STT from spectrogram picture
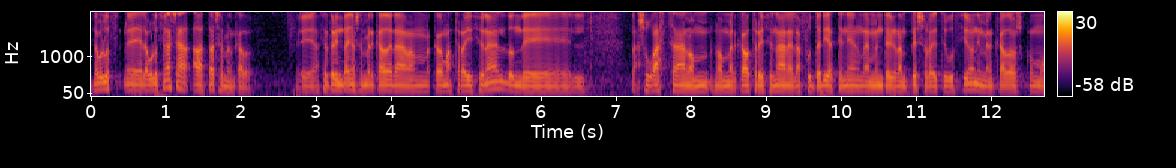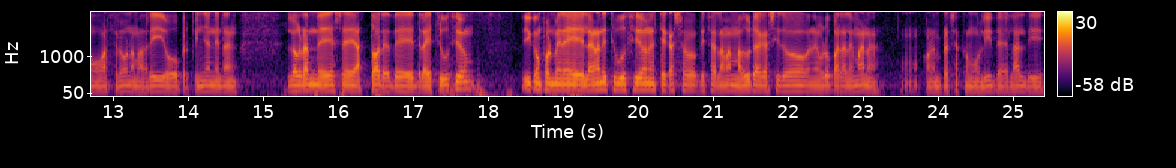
La, evolución, es adaptarse al mercado. Eh, hace 30 años el mercado era un mercado más tradicional, donde la subasta, los, mercados tradicionales, las fruterías tenían realmente el gran peso de la distribución y mercados como Barcelona, Madrid o Perpiñán eran los grandes eh, actores de, la distribución. Y conforme la gran distribución, en este caso quizás la más madura que ha sido en Europa, la alemana, con empresas como Lidl, Aldi,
